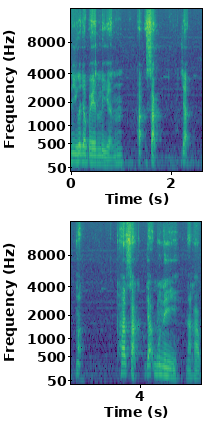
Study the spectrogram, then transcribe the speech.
นนี้ก็จะเป็นเหรียญพระศักยะมะพระศักยมุนีนะครับ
